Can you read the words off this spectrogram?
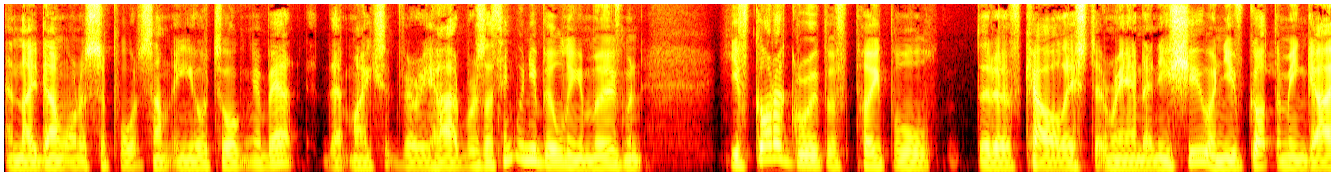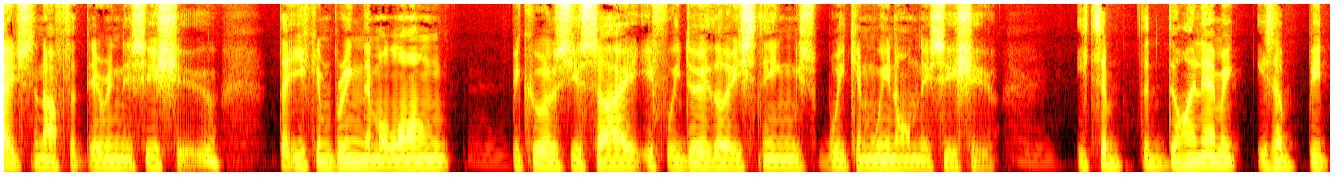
and they don't want to support something you're talking about, that makes it very hard. Whereas I think when you're building a movement, you've got a group of people that have coalesced around an issue and you've got them engaged enough that they're in this issue that you can bring them along because you say if we do these things, we can win on this issue. Mm. It's a the dynamic is a bit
